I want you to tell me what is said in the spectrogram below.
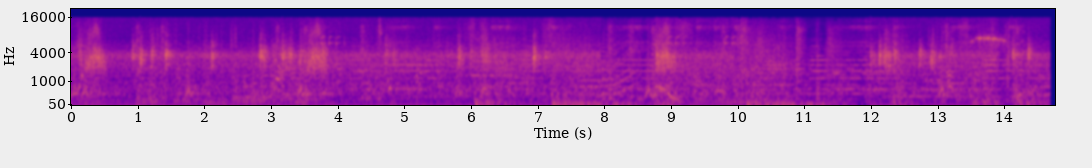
Yeah.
